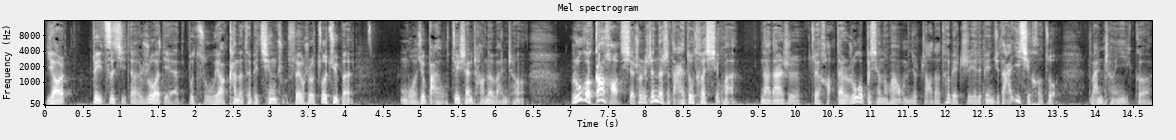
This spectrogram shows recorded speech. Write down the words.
要对自己的弱点不足要看得特别清楚。所以我说做剧本，我就把我最擅长的完成。如果刚好写出来真的是大家都特喜欢，那当然是最好。但是如果不行的话，我们就找到特别职业的编剧，大家一起合作，完成一个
